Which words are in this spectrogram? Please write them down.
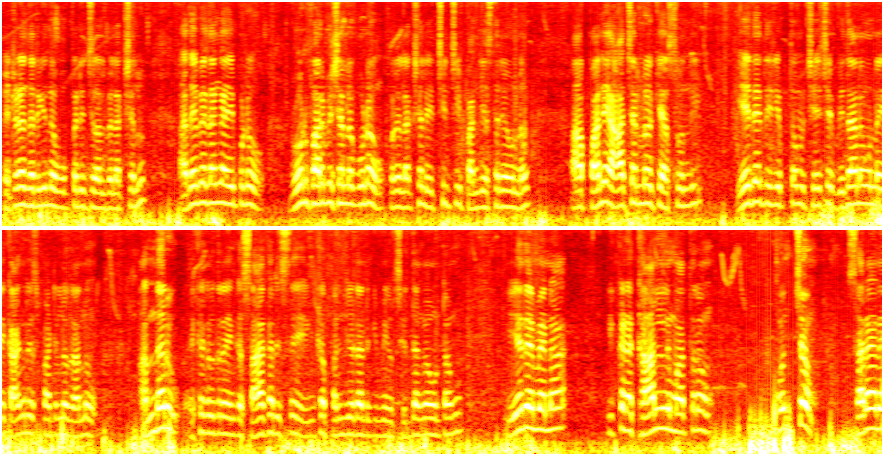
పెట్టడం జరిగింది ముప్పై నుంచి నలభై లక్షలు. అదేవిధంగా ఇప్పుడు రోడ్ ఫార్మేషన్లో కూడా కొన్ని లక్షలు ఇచ్చించి పనిచేస్తూనే ఉన్నాం. ఆ పని ఆచరణలోకి వస్తుంది. ఏదైతే చెప్తామో చేసే విధానం ఉన్నాయి కాంగ్రెస్ పార్టీలో గాను అందరూ ఏకగ్రతలో ఇంకా సహకరిస్తే ఇంకా పనిచేయడానికి మేము సిద్ధంగా ఉంటాము. ఏదేమైనా ఇక్కడ కాలనీ మాత్రం కొంచెం సరైన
